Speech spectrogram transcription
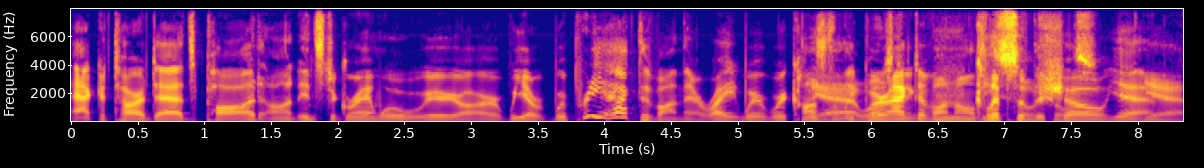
at Guitar Dads Pod on Instagram, where we are we are we're pretty active on there, right? We're we're constantly Yeah, we're posting active on all clips of the show. Yeah, Yeah.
